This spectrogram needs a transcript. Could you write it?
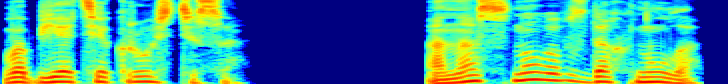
в объятия Кростиса. Она снова вздохнула.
